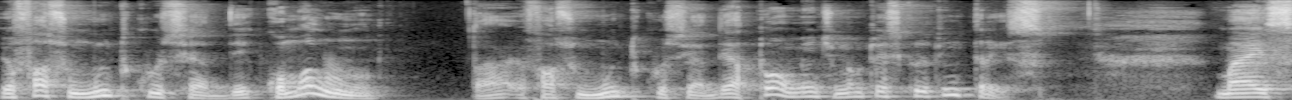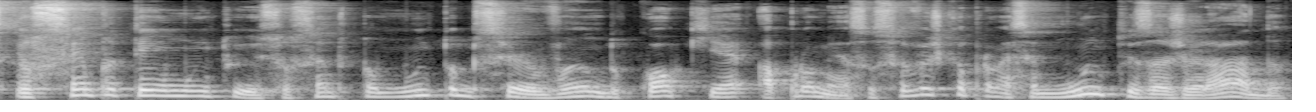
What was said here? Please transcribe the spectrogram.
Eu faço muito curso EAD como aluno, tá? Eu faço muito curso EAD, atualmente mesmo estou inscrito em três. Mas eu sempre tenho muito isso, eu sempre estou muito observando qual que é a promessa. Se eu vejo que a promessa é muito exagerada,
